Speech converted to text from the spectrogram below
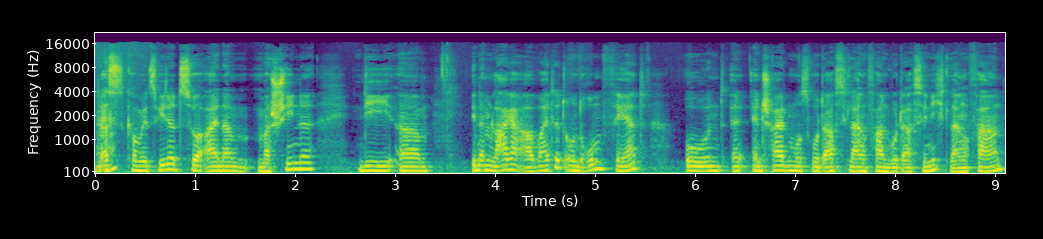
Das mhm. kommt jetzt wieder zu einer Maschine, die ähm, in einem Lager arbeitet und rumfährt und äh, entscheiden muss, wo darf sie langfahren, wo darf sie nicht langfahren.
